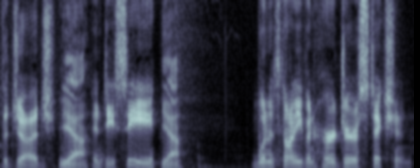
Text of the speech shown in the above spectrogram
the judge Yeah. in D.C. Yeah. When it's not even her jurisdiction.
